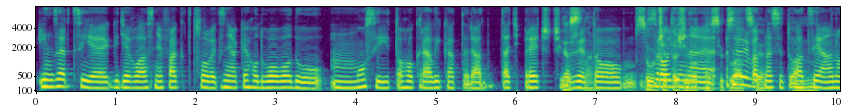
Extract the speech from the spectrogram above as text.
inzercie, kde vlastne fakt človek z nejakého dôvodu musí toho králika teda dať preč, či Jasné. už je to Sú z rodinné, životné situácie, mm. áno.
